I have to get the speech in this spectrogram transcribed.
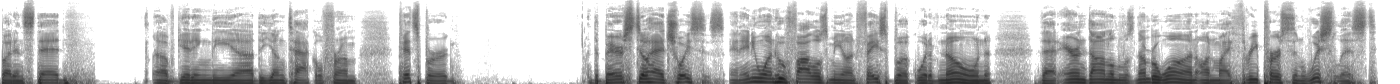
But instead of getting the uh, the young tackle from Pittsburgh, the Bears still had choices. And anyone who follows me on Facebook would have known that Aaron Donald was number one on my three person wish list,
